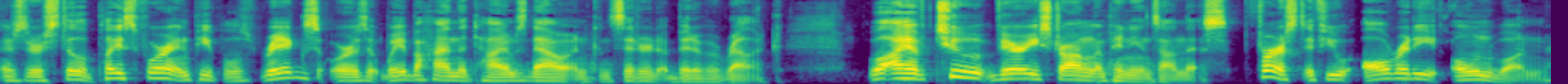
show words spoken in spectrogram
Is there still a place for it in people's rigs, or is it way behind the times now and considered a bit of a relic? Well, I have two very strong opinions on this. First, if you already own one,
